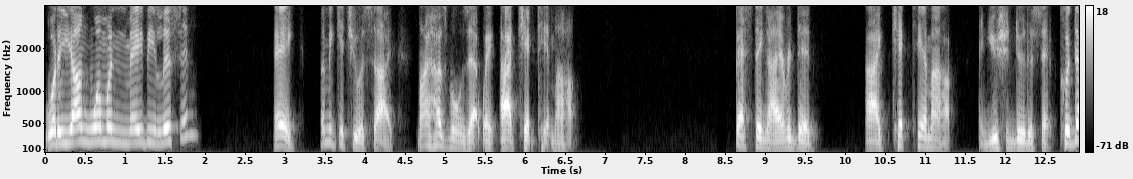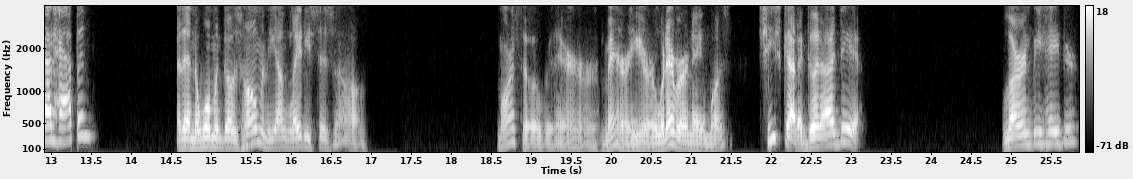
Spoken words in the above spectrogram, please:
Would a young woman maybe listen? Hey, let me get you aside. My husband was that way. I kicked him out. Best thing I ever did. I kicked him out, and you should do the same. Could that happen? And then the woman goes home, and the young lady says, Oh, Martha over there, or Mary, or whatever her name was, she's got a good idea learned behavior?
